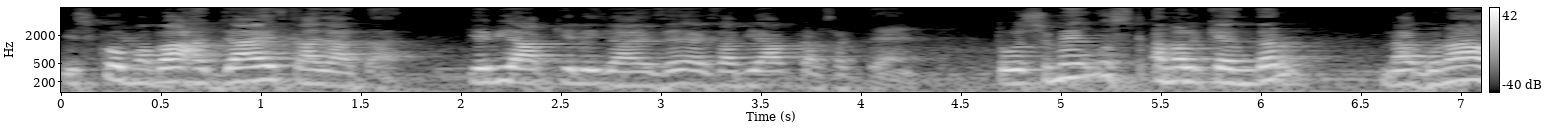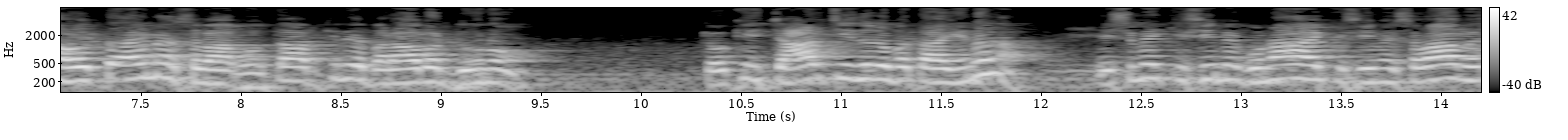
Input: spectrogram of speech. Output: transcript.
اس کو مباح جائز کہا جاتا ہے۔ یہ بھی آپ کے لیے جائز ہے، ایسا بھی آپ کر سکتے ہیں۔ تو اس میں اس عمل کے اندر نہ گناہ ہوتا ہے، نہ ثواب ہوتا ہے۔ آپ کے لیے برابر دونوں۔ کیونکہ چار چیزیں جو بتائی نا، اس میں کسی میں گناہ ہے، کسی میں ثواب ہے۔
